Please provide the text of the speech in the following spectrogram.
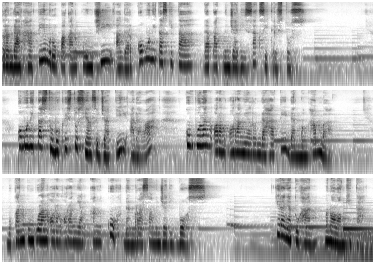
Kerendahan hati merupakan kunci agar komunitas kita dapat menjadi saksi Kristus. Komunitas tubuh Kristus yang sejati adalah kumpulan orang-orang yang rendah hati dan menghamba, bukan kumpulan orang-orang yang angkuh dan merasa menjadi bos. Kiranya Tuhan menolong kita.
